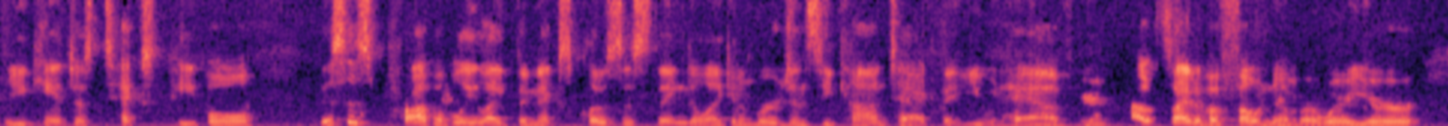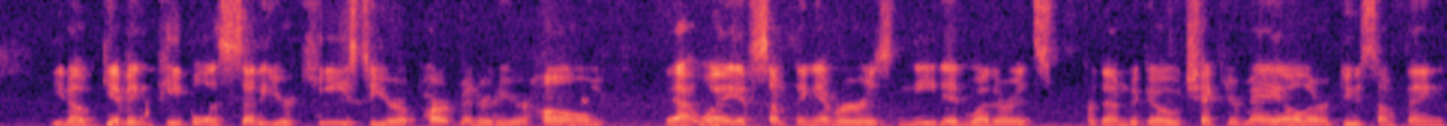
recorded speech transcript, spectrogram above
where you can't just text people, this is probably like the next closest thing to like an emergency contact that you would have outside of a phone number where you're, you know, giving people a set of your keys to your apartment or to your home. That mm-hmm. way, if something ever is needed, whether it's for them to go check your mail or do something,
